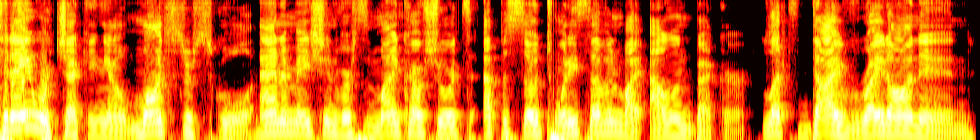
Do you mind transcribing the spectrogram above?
Today we're checking out Monster School Animation vs. Minecraft Shorts episode 27 by Alan Becker. Let's dive right on in.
